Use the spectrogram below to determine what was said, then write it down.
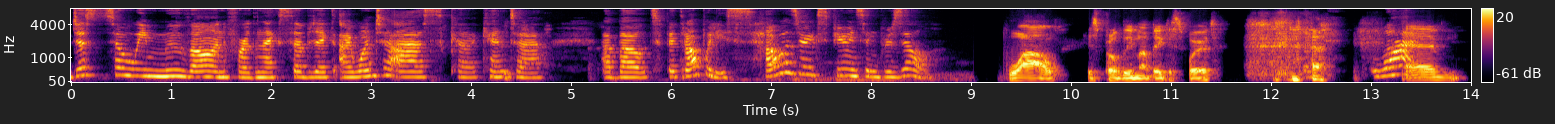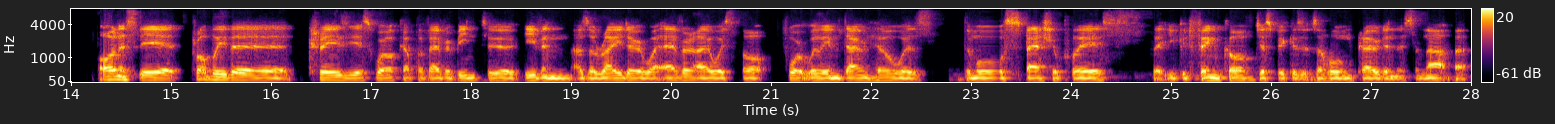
just so we move on for the next subject, I want to ask uh, Kenta about Petropolis. How was your experience in Brazil? Wow, is probably my biggest word. Why? Um, honestly, it's probably the craziest World Cup I've ever been to. Even as a rider, whatever, I always thought Fort William Downhill was the most special place that you could think of, just because it's a home crowd and this and that. But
